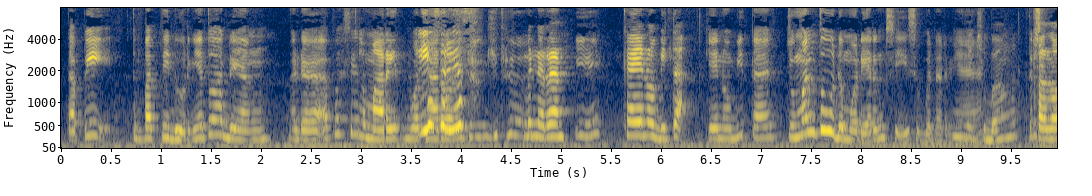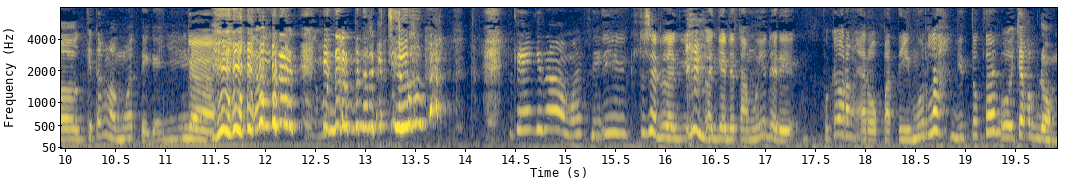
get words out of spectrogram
Tapi tempat tidurnya tuh ada yang ada apa sih lemari buat Ih, naruh serius? itu gitu. beneran Iya, kayak Nobita kayak Nobita. Cuman tuh udah modern sih Ih, sebenarnya. lucu banget kalau kita nggak muat deh kayaknya ya. Enggak. Emang bener bener bener kecil. kayak kita nggak muat sih Iya, terus ada lagi lagi ada tamunya dari pokoknya orang Eropa Timur lah gitu kan. oh cakep dong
